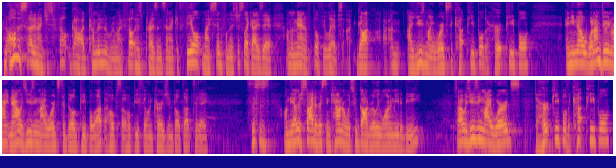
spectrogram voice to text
And all of a sudden, I just felt God come in the room. I felt his presence, and I could feel my sinfulness, just like Isaiah. I'm a man of filthy lips. God, I'm, i use my words to cut people, to hurt people. And you know, what I'm doing right now is using my words to build people up. I hope so. I hope you feel encouraged and built up today. So, this is on the other side of this encounter was who God really wanted me to be. So, I was using my words to hurt people, to cut people,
